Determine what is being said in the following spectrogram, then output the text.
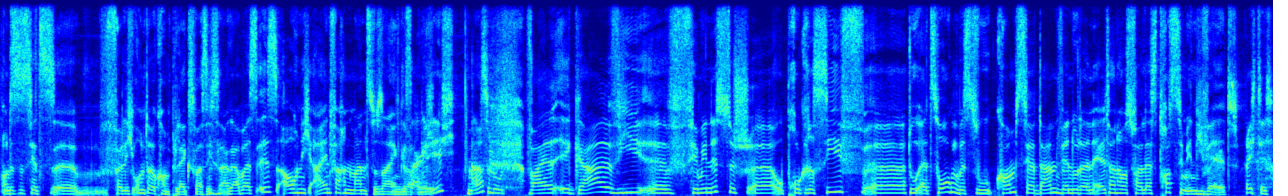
und es ist jetzt äh, völlig unterkomplex, was ich mhm. sage, aber es ist auch nicht einfach, ein Mann zu sein, glaube ich. ich. Ne? Absolut. Weil egal wie äh, feministisch, äh, progressiv äh, du erzogen bist, du kommst ja dann, wenn du dein Elternhaus verlässt, trotzdem in die Welt. Richtig.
